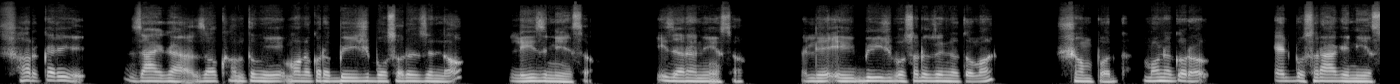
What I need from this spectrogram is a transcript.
সরকারি জায়গা যখন তুমি মনে করো বিশ বছরের জন্য লিজ নিয়েছ, ইজারা নিয়েছ, তাহলে এই বিশ বছরের জন্য তোমার সম্পদ, মনে করো এক বছর আগে নিয়েছ,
